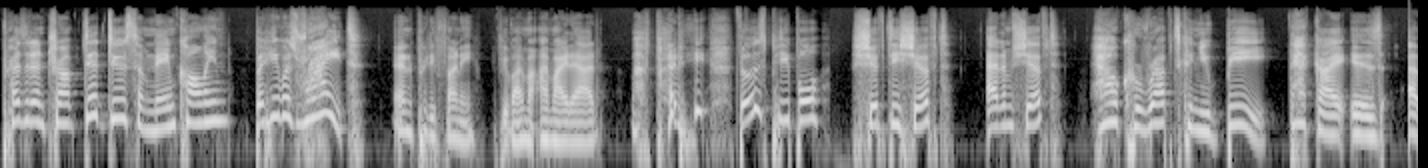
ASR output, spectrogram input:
President Trump did do some name calling, but he was right and pretty funny, if you, I might add. But he, those people, Shifty Schiff, Adam Schiff, how corrupt can you be? That guy is a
